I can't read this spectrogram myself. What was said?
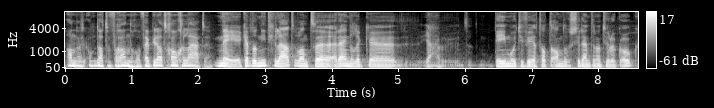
anders, om dat te veranderen? Of heb je dat gewoon gelaten? Nee, ik heb dat niet gelaten, want uiteindelijk ja, demotiveert dat de andere studenten natuurlijk ook.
